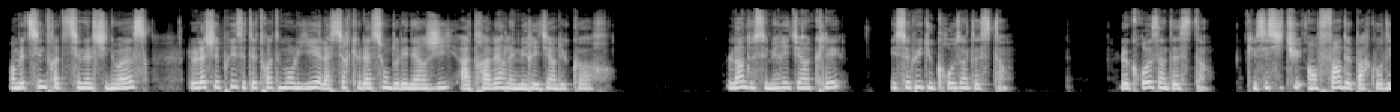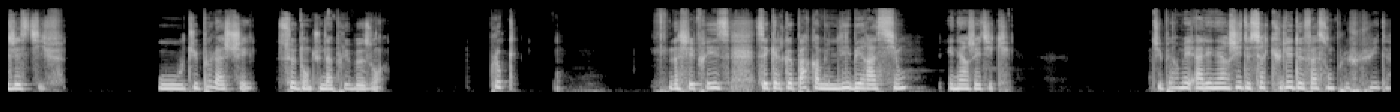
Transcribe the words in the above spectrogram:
En médecine traditionnelle chinoise, le lâcher-prise est étroitement lié à la circulation de l'énergie à travers les méridiens du corps. L'un de ces méridiens clés est celui du gros intestin. Le gros intestin, qui se situe en fin de parcours digestif, où tu peux lâcher ce dont tu n'as plus besoin. Plouc. Lâcher prise, c'est quelque part comme une libération énergétique. Tu permets à l'énergie de circuler de façon plus fluide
